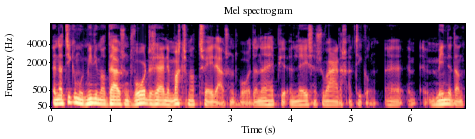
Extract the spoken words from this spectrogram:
een artikel moet minimaal 1000 woorden zijn en maximaal 2000 woorden. Dan heb je een lezenswaardig artikel. minder dan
